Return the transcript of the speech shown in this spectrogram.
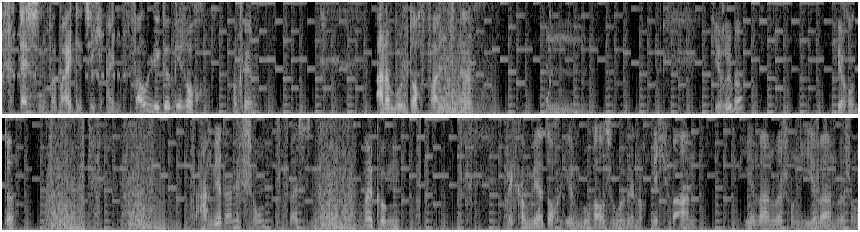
Stattdessen verbreitet sich ein fauliger Geruch. Okay. War dann wohl doch falsch, ne? Hier rüber? Hier runter? Waren wir da nicht schon? Ich weiß es nicht mehr. Mal gucken. Vielleicht kommen wir ja doch irgendwo raus, wo wir noch nicht waren. Hier waren wir schon, hier waren wir schon.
